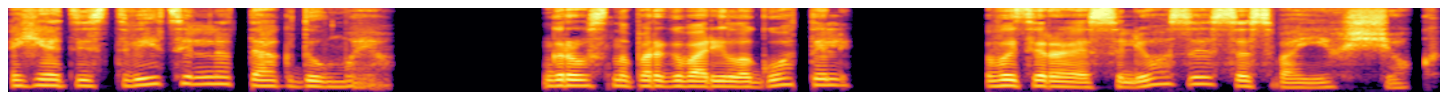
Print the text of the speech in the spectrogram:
Я действительно так думаю, грустно проговорила Готтель, вытирая слезы со своих щек.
